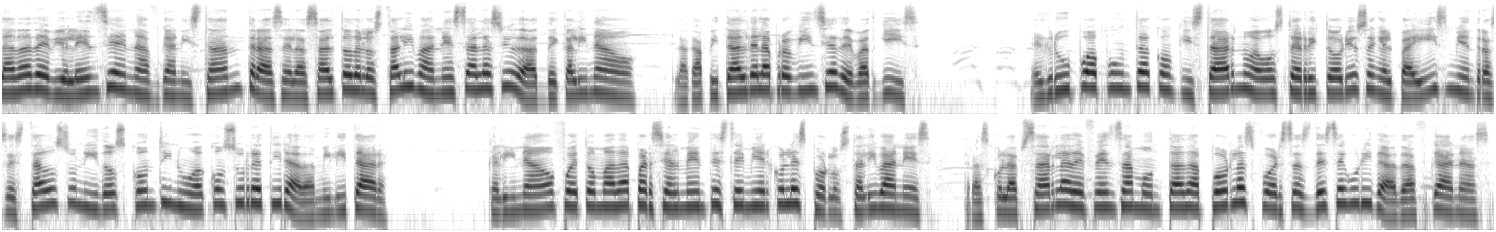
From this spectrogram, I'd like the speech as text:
escalada de violencia en Afganistán tras el asalto de los talibanes a la ciudad de Kalinao, la capital de la provincia de Badghis. El grupo apunta a conquistar nuevos territorios en el país mientras Estados Unidos continúa con su retirada militar. Kalinao fue tomada parcialmente este miércoles por los talibanes, tras colapsar la defensa montada por las fuerzas de seguridad afganas.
